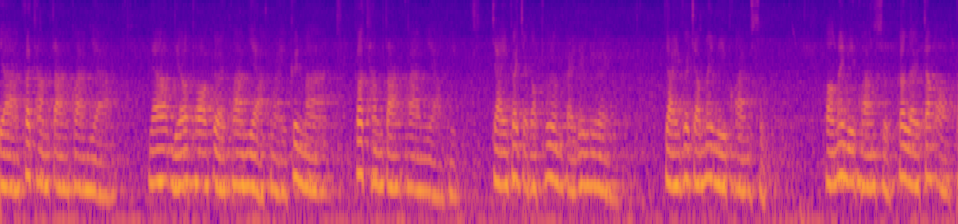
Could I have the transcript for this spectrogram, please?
อยากก็ทำตามความอยาก แล้วเดี๋ยวพอเกิดความอยากใหม่ขึ้นมา ก็ทำตามความอยากอีก ใจก็จะกระเพิ่มไปเรื่อยๆ ใจก็จะไม่มีความสุข พอไม่มีความสุขก็เลยต้องออกไป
